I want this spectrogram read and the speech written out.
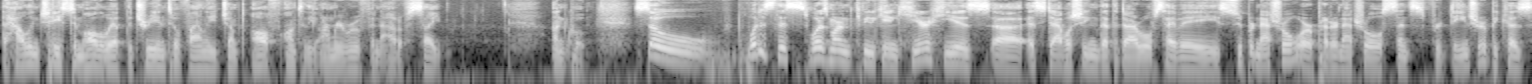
The howling chased him all the way up the tree until finally he jumped off onto the armory roof and out of sight unquote. So, what is this? What is Martin communicating here? He is uh, establishing that the direwolves have a supernatural or a preternatural sense for danger because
